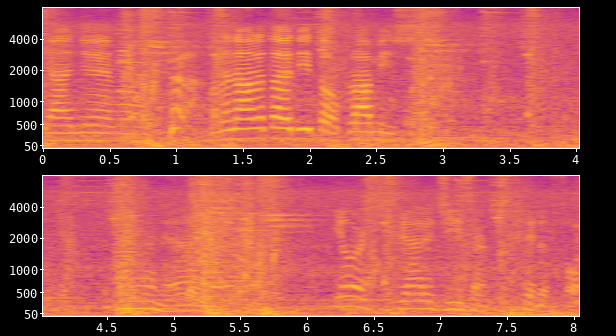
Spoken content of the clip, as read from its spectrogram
Yan, yan. Mananalo tayo dito. Promise. Your strategies are pitiful.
